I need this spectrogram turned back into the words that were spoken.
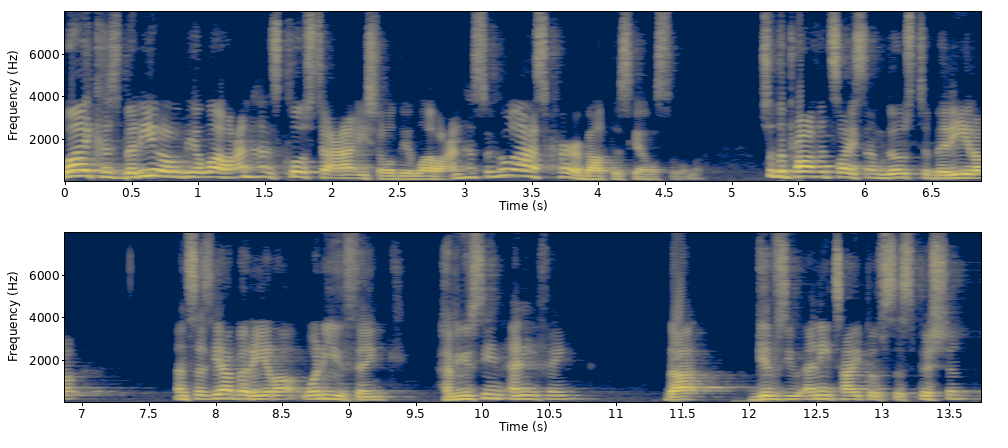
Why? Because Barira radiallahu anha is close to Aisha radiallahu anha. So go ask her about this, Ya Rasulullah. So the Prophet goes to Barira and says, Ya Barira, what do you think? Have you seen anything that gives you any type of suspicion?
